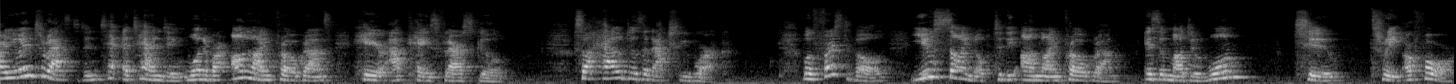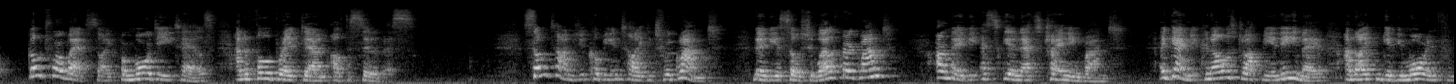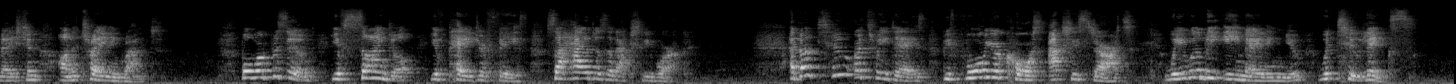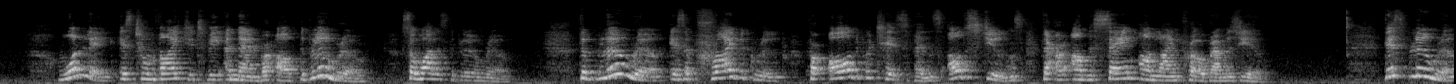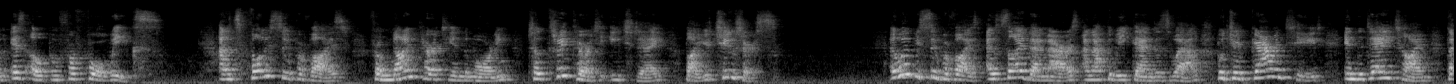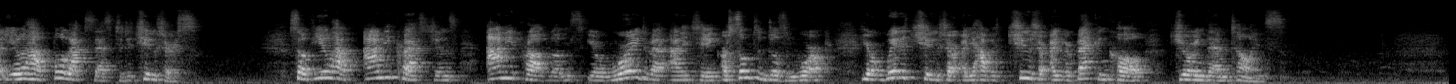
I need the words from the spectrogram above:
Are you interested in attending one of our online programs here at Kay's Flower School? So how does it actually work? Well, first of all, you sign up to the online program. Is it module one, two, three or four? Go to our website for more details and a full breakdown of the syllabus. Sometimes you could be entitled to a grant, maybe a social welfare grant or maybe a SkillNets training grant. Again, you can always drop me an email and I can give you more information on a training grant. But we're presumed you've signed up, you've paid your fees. So how does it actually work? About two or three days before your course actually starts, we will be emailing you with two links. One link is to invite you to be a member of the Bloom Room. So what is the Bloom Room? The Bloom Room is a private group for all the participants, all the students that are on the same online programme as you. This Bloom Room is open for four weeks and it's fully supervised from 9.30 in the morning till 3.30 each day by your tutors. It will be supervised outside them hours and at the weekend as well, but you're guaranteed in the daytime that you'll have full access to the tutors. So if you have any questions, any problems, you're worried about anything or something doesn't work, you're with a tutor or you have a tutor at your beck and call during them times.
